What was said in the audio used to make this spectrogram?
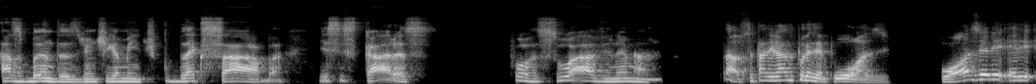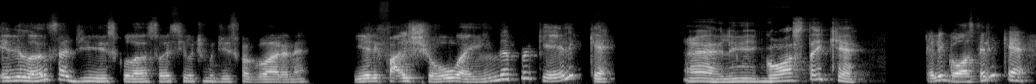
as bandas de antigamente, tipo Black Sabbath, esses caras, porra, suave, né, mano? Não, você tá ligado, por exemplo, o Ozzy. O Ozzy, ele, ele, ele lança disco, lançou esse último disco agora, né? E ele faz show ainda porque ele quer. É, ele gosta e quer. Ele gosta, ele quer.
